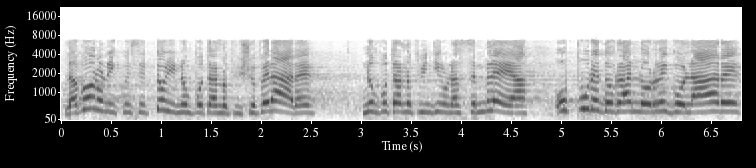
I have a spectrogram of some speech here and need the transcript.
lavorano in quei settori non potranno più scioperare? Non potranno più indire un'assemblea? Oppure dovranno regolare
